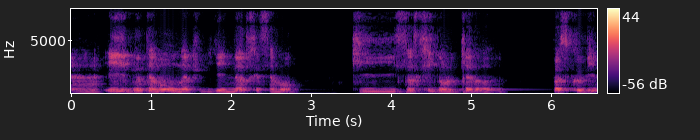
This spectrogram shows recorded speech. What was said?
Euh, et notamment, on a publié une note récemment qui s'inscrit dans le cadre post-Covid,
